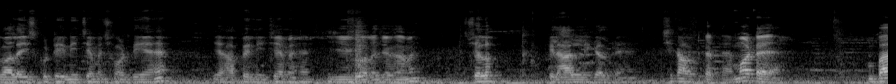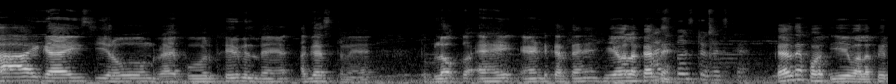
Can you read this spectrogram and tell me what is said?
वाला स्कूटी नीचे में छोड़ दिए हैं। यहाँ पे नीचे में है ये वाला जगह में। चलो फ़िलहाल निकलते हैं। चेकआउट करते हैं। मोटे बाय गाइस ये रोम रायपुर फिर मिलते हैं अगस्त में। तो ब्लॉग को एंड करते हैं। ये वाला कर दें? फ़र्स्ट अगस्त है। कर दें ये वाला फिर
